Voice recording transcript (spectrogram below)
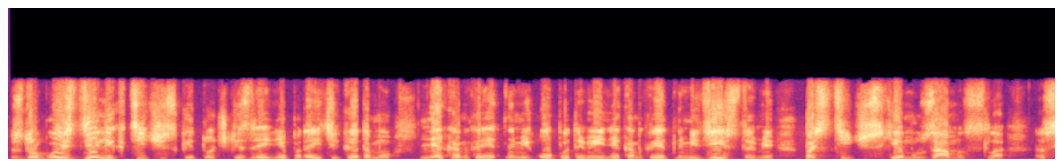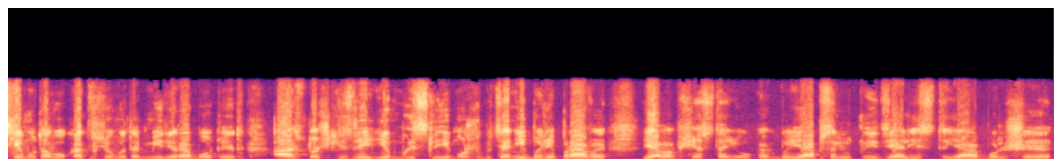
с другой, с диалектической точки зрения подойти к этому не конкретными опытами и не конкретными действиями, постичь схему замысла, схему того, как все в этом мире работает, а с точки зрения мысли, и может быть они были правы, я вообще стою, как бы, я абсолютно идеалист, я больше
